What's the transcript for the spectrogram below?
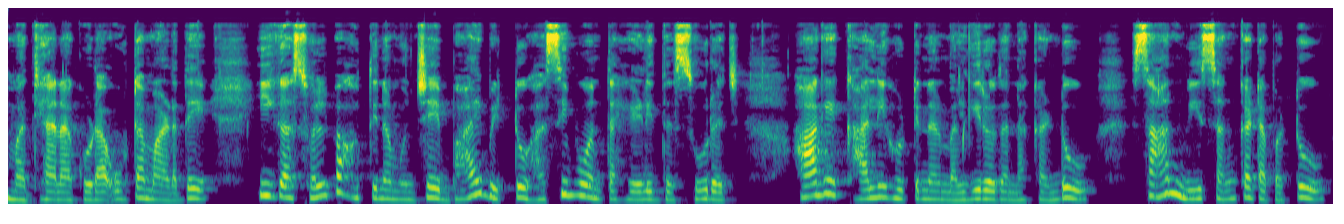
ಮಧ್ಯಾಹ್ನ ಕೂಡ ಊಟ ಮಾಡದೆ ಈಗ ಸ್ವಲ್ಪ ಹೊತ್ತಿನ ಮುಂಚೆ ಬಾಯಿ ಬಿಟ್ಟು ಹಸಿವು ಅಂತ ಹೇಳಿದ್ದ ಸೂರಜ್ ಹಾಗೆ ಖಾಲಿ ಹೊಟ್ಟೆನ ಮಲಗಿರೋದನ್ನು ಕಂಡು ಸಾನ್ವಿ ಸಂಕಟಪಟ್ಟು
